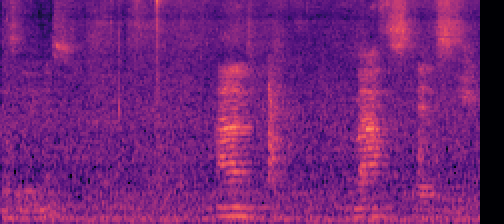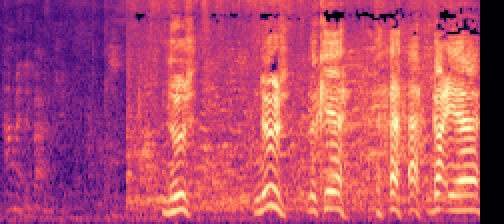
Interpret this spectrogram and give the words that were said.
There's Alina's. And maths, it's Amina Noor, Noor, look here. got you.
